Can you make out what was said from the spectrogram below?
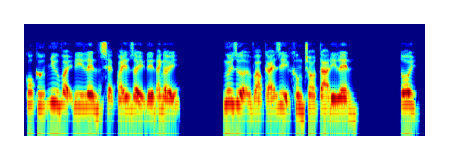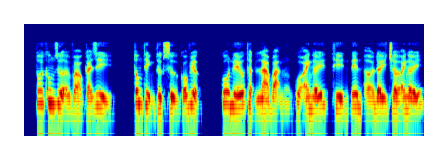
cô cứ như vậy đi lên sẽ quấy rầy đến anh ấy. Ngươi dựa vào cái gì không cho ta đi lên? Tôi, tôi không dựa vào cái gì, Tông Thịnh thực sự có việc, cô nếu thật là bạn của anh ấy thì nên ở đây chờ anh ấy,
